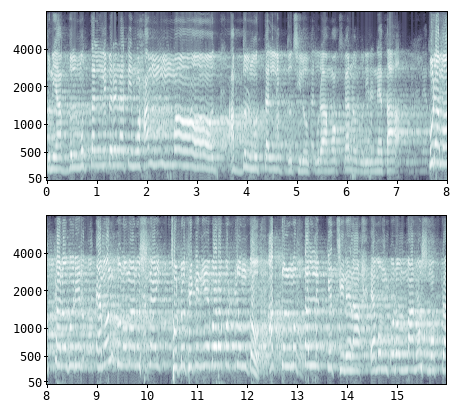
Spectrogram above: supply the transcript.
তুমি আব্দুল মুতাল্লিবের নাতি মোহাম্মদ। আব্দুল মুতাল্লিব তো ছিল পুরা মক্কা নগরীর নেতা। পুরা মক্কা নগরীর এমন কোন মানুষ নাই, ছোট থেকে নিয়ে বড় পর্যন্ত। আব্দুল মুত্তাল্লিবকে চিনে না, এমন কোন মানুষ মক্কা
